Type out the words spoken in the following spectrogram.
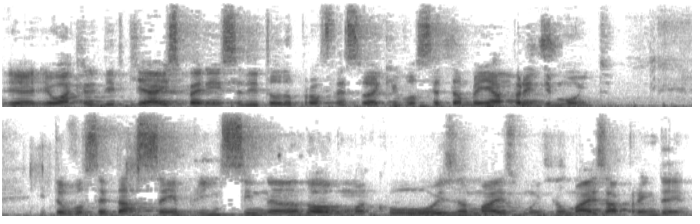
é, eu acredito que a experiência de todo professor é que você também aprende muito. Então você está sempre ensinando alguma coisa, mas muito mais aprendendo.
